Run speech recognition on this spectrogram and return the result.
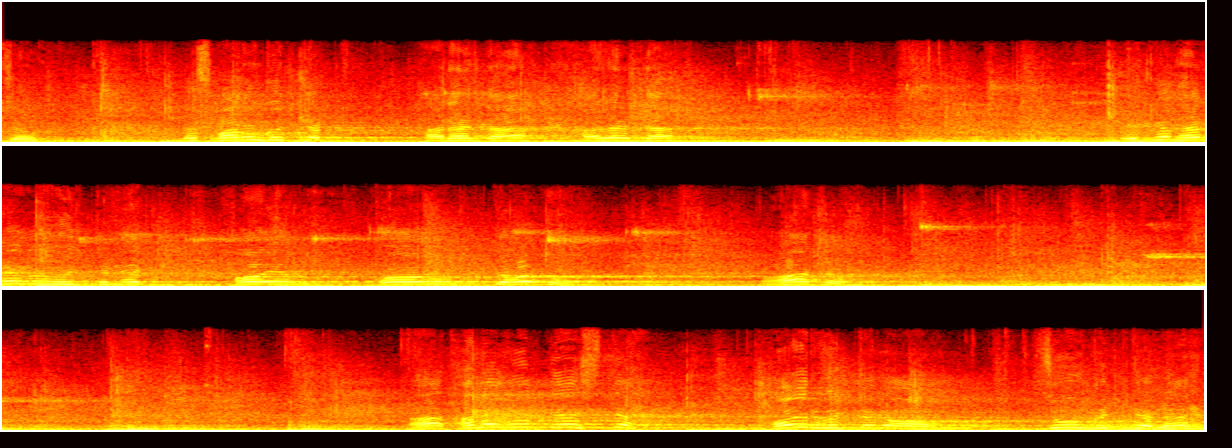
Аа. Жоо. Нас баруун хөлдөр хараа хараа. Эргээд хараагүй хөлдөр нэг 2 3 4. Оото. А танаа бүр дээштэй хоёр хөл дээр орно. Зүүн хөл дээр.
